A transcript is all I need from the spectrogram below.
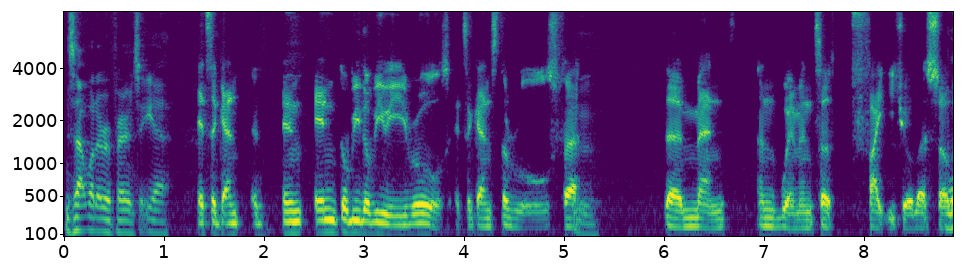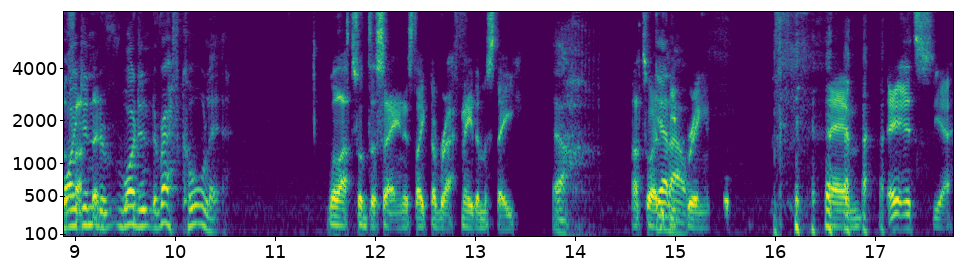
Is that what they're referring to? Yeah. It's against in in WWE rules. It's against the rules for Hmm. the men and women to fight each other. So Why didn't the, why didn't the ref call it? well, that's what they're saying. It's like the ref made a mistake. Ugh, That's why they keep out. bringing. It um, it's yeah,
